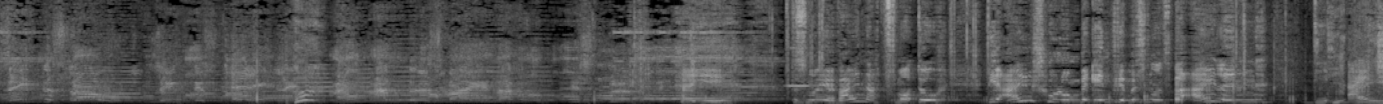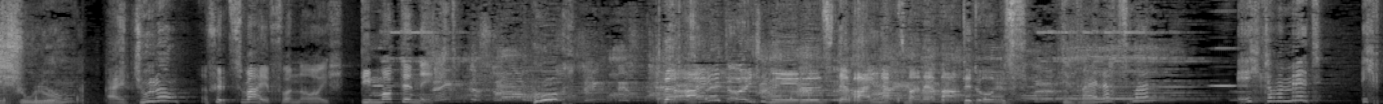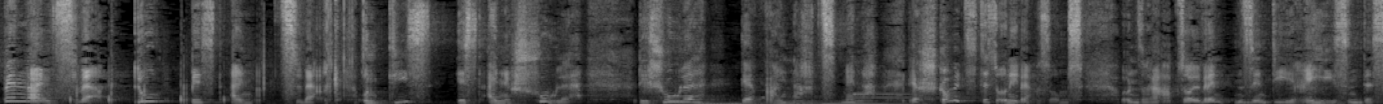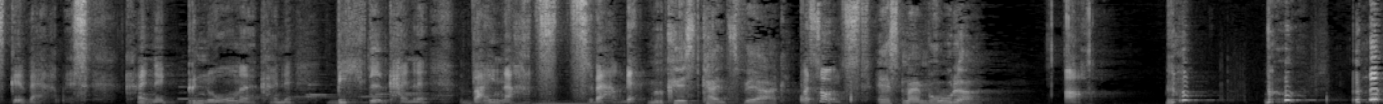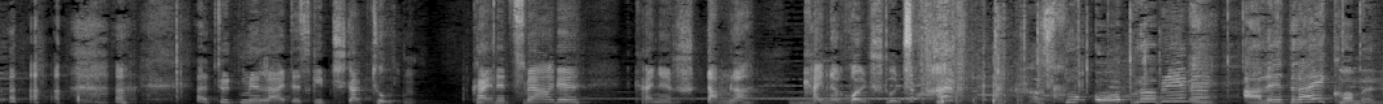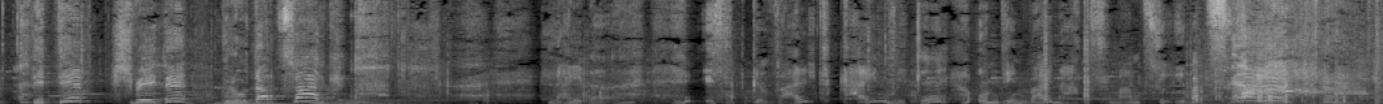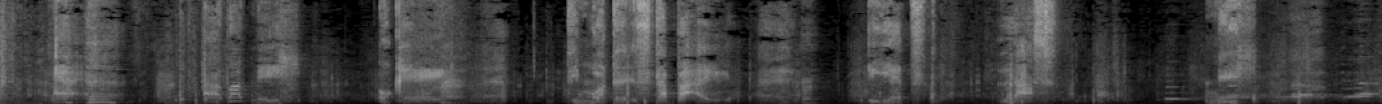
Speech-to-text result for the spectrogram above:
Singt es laut, singt es täglich. Ein anderes Weihnachten ist möglich. Herrje, das neue Weihnachtsmotto. Die Einschulung beginnt. Wir müssen uns beeilen. Die, Einschulung? Einschulung? Für zwei von euch. Die Motte nicht. Es Beeilt euch, Mädels. Der Weihnachtsmann erwartet uns. Der Weihnachtsmann? Ich komme mit. Ich bin doch... Ein Zwerg. Du bist ein Zwerg. Und dies ist eine Schule. Die Schule der Weihnachtsmänner. Der Stolz des Universums. Unsere Absolventen sind die Riesen des Gewerbes. Keine Gnome, keine Wichtel, keine Weihnachtszwerge. Mücke ist kein Zwerg. Was sonst? Er ist mein Bruder. Ach. Tut mir leid, es gibt Statuten. Keine Zwerge, keine Stammler, keine Rollstuhl. Hast du Ohrprobleme? Alle drei kommen. Fitim, Schwede, Bruder Zwerg. Leider ist Gewalt kein Mittel, um den Weihnachtsmann zu überzeugen. Aber mich. Okay. Die Motte ist dabei. Jetzt lass mich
